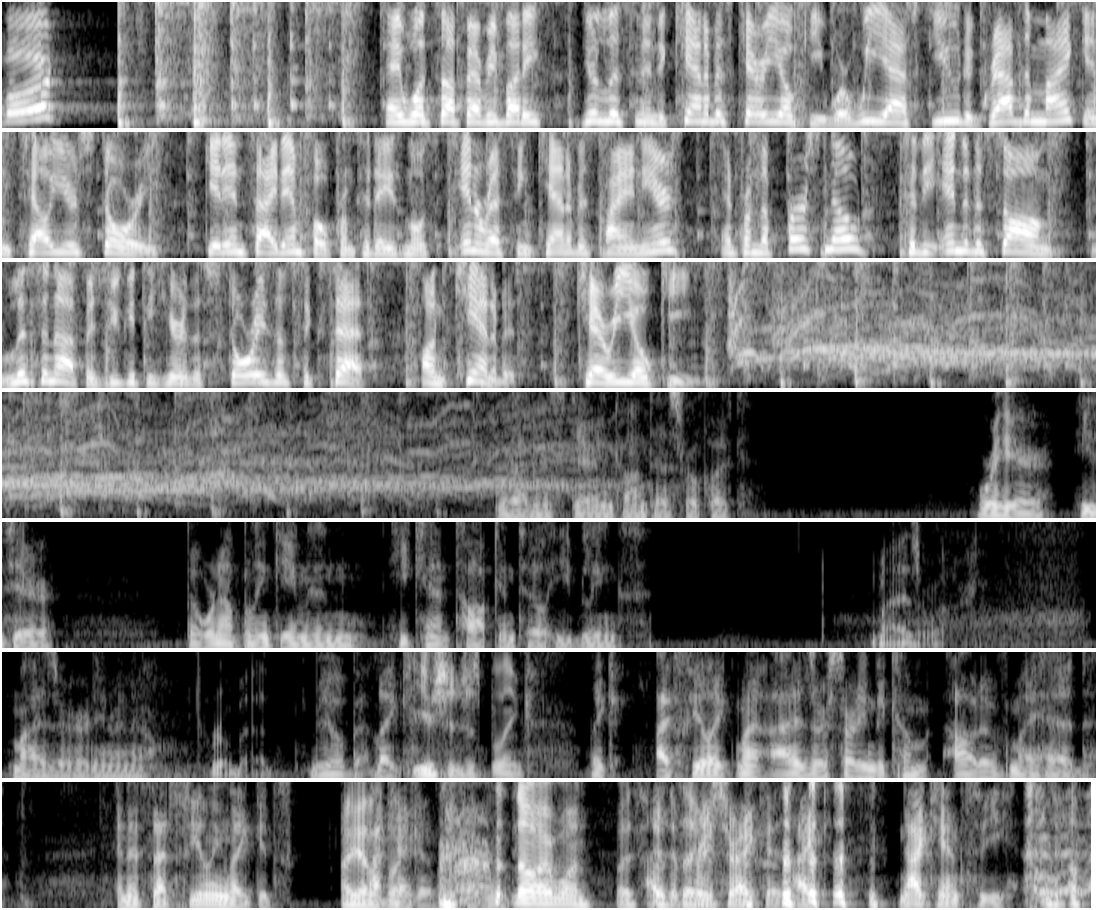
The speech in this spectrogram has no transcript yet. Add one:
aboard. Hey, what's up, everybody? You're listening to Cannabis Karaoke, where we ask you to grab the mic and tell your story. Get inside info from today's most interesting cannabis pioneers, and from the first note to the end of the song, listen up as you get to hear the stories of success on Cannabis Karaoke. We're having a staring contest, real quick. We're here, he's here, but we're not blinking, and he can't talk until he blinks. My eyes are watering My eyes are hurting right now, real bad. real bad. Like, You should just blink. like I feel like my eyes are starting to come out of my head, and it's that feeling like it's. I gotta I can't blink. get a blink. No, I won. I'm pretty sure I can. I, now I can't see.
